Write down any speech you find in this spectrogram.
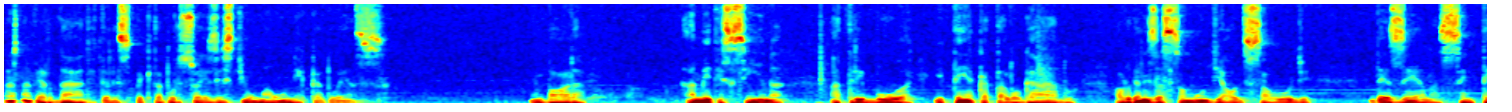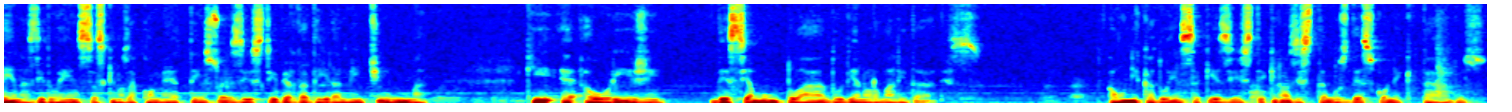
Mas, na verdade, telespectador, só existe uma única doença. Embora a medicina atribua e tenha catalogado a Organização Mundial de Saúde dezenas, centenas de doenças que nos acometem, só existe verdadeiramente uma, que é a origem desse amontoado de anormalidades. A única doença que existe é que nós estamos desconectados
